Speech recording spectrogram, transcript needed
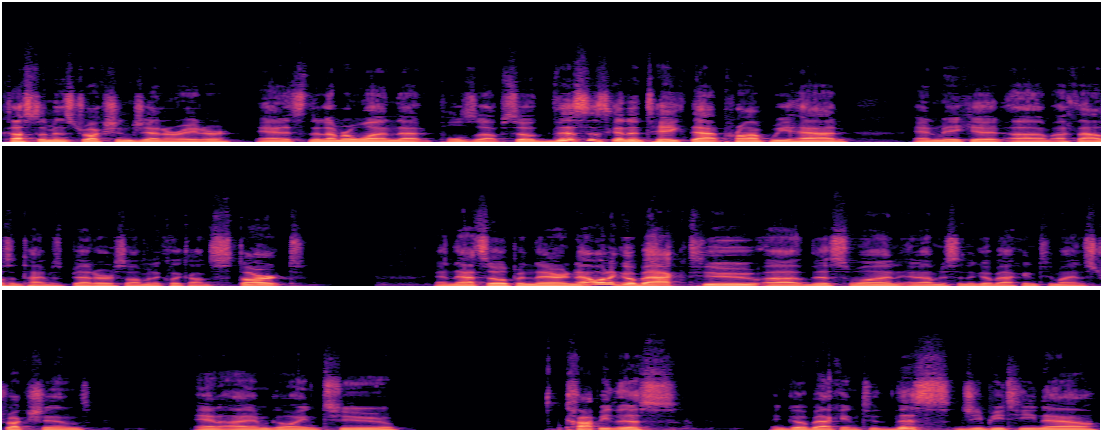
custom instruction generator and it's the number one that pulls up. So this is going to take that prompt we had and make it um, a thousand times better. So I'm going to click on start and that's open there. Now I want to go back to uh, this one and I'm just going to go back into my instructions and I am going to copy this and go back into this GPT now.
